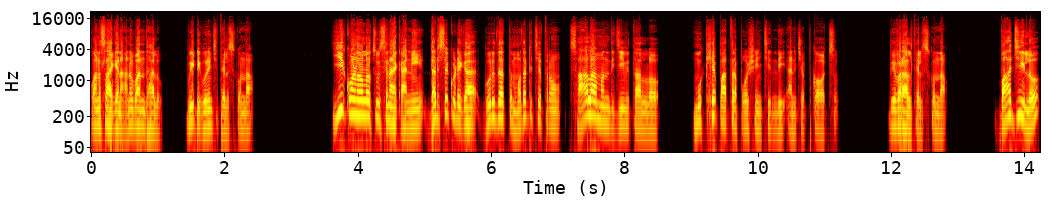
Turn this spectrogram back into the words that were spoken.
కొనసాగిన అనుబంధాలు. వీటి గురించి తెలుసుకుందాం. ఈ కోణంలో చూసినా కాని దర్శకుడిగా గురుదత్ మొదటి చిత్రం చాలామంది జీవితాల్లో ముఖ్య పాత్ర పోషించింది అని చెప్పుకోవచ్చు. వివరాలు తెలుసుకుందాం. బాజీలో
